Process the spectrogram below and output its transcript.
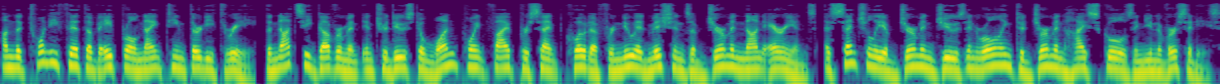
On 25 April 1933, the Nazi government introduced a 1.5% quota for new admissions of German non-Aryans, essentially of German Jews enrolling to German high schools and universities.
